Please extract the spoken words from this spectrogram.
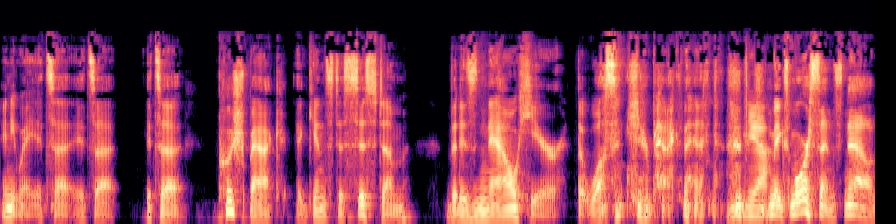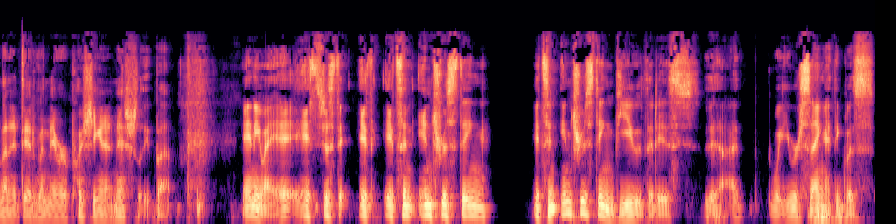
Anyway, it's a, it's a, it's a pushback against a system that is now here that wasn't here back then. Yeah. it makes more sense now than it did when they were pushing it initially. But anyway, it's just, it, it's an interesting, it's an interesting view that is uh, what you were saying. I think was,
